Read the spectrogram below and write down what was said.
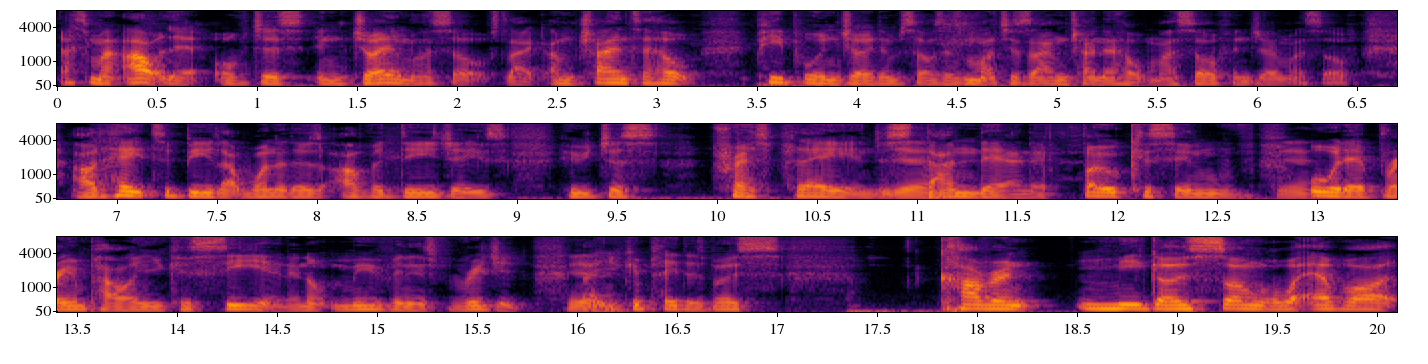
that's my outlet of just enjoying myself. Like I'm trying to help people enjoy themselves as much as I'm trying to help myself enjoy myself. I would hate to be like one of those other DJs who just press play and just Yeah. stand there and they're focusing with Yeah. all their brain power and you can see it and they're not moving, it's rigid. Yeah. Like you could play the most current Migos song or whatever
